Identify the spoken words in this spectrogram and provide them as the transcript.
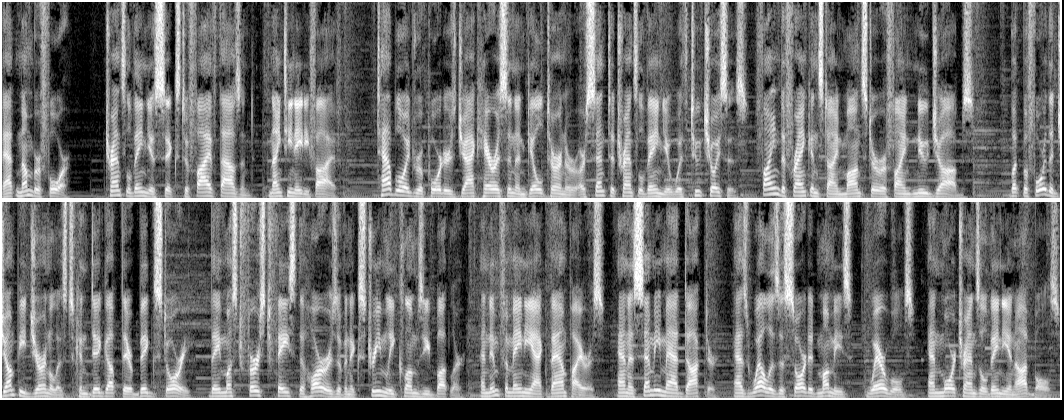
At number 4. Transylvania 6 to 5000, 1985. Tabloid reporters Jack Harrison and Gil Turner are sent to Transylvania with two choices, find the Frankenstein monster or find new jobs. But before the jumpy journalists can dig up their big story, they must first face the horrors of an extremely clumsy butler, an infomaniac vampiress, and a semi-mad doctor, as well as assorted mummies, werewolves, and more Transylvanian oddballs.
